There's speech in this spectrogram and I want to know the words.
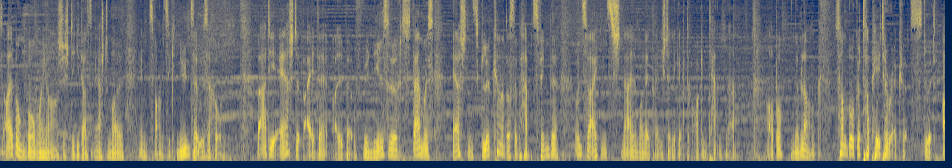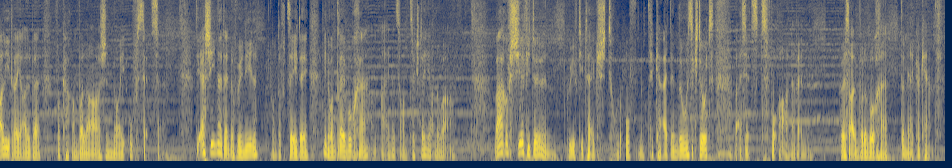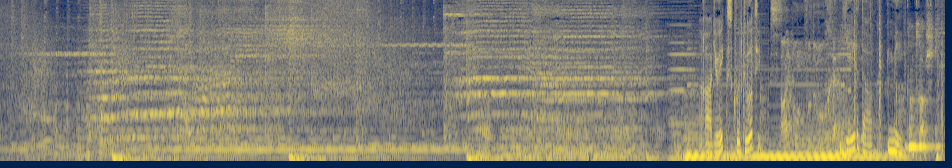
Album Bon Voyage ist digital zum ersten Mal im 2019 rausgekommen. Wer die ersten beiden Alben auf Vinyl sucht, der muss erstens Glück haben, das überhaupt zu finden und zweitens schnell mal einen dreistelligen Betrag in die Hand nehmen. Aber nicht lang. Das Hamburger Tapete Records tut alle drei Alben von Karambolage neu aufsetzen. Die erscheinen dann auf Vinyl und auf CD in rund drei Wochen am 21. Januar. Wer auf schiefe Töne, gewiefte Texte und Aufmüpfigkeit in der Musik steht, weiss jetzt, wo anrennen. Das Album von der Woche, der Mirka Kempf. Radio X Kulturtipp. Das Album von der Woche. Jeden Tag mehr. Kontrast.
